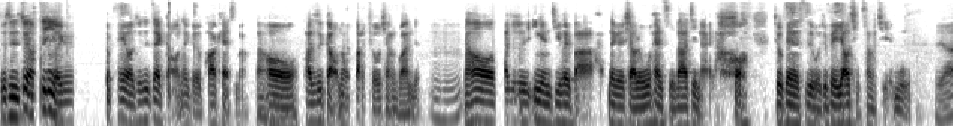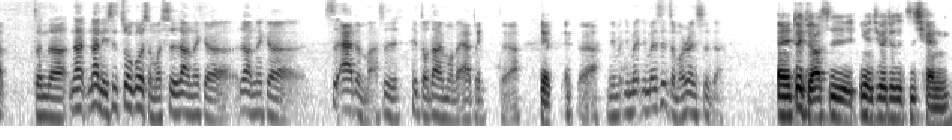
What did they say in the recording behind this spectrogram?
就是最最近有一个。个朋友就是在搞那个 podcast 嘛，然后他就是搞那种棒球相关的，嗯哼，然后他就是因缘机会把那个小人物汉斯拉进来，然后就变成是我就被邀请上节目。对啊，真的？那那你是做过什么事让那个让那个是 Adam 嘛？是黑走大联盟的 Adam？对啊，对对对啊，你们你们你们是怎么认识的？呃，最主要是因缘机会，就是之前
